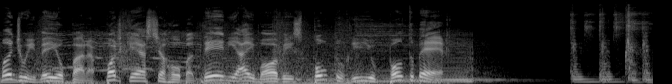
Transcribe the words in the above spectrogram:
Mande um e-mail para podcast.dnaimóveis.rio.br.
